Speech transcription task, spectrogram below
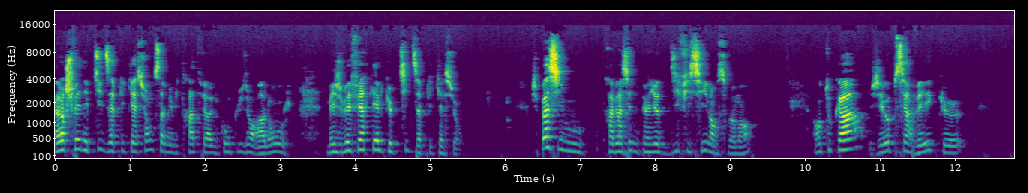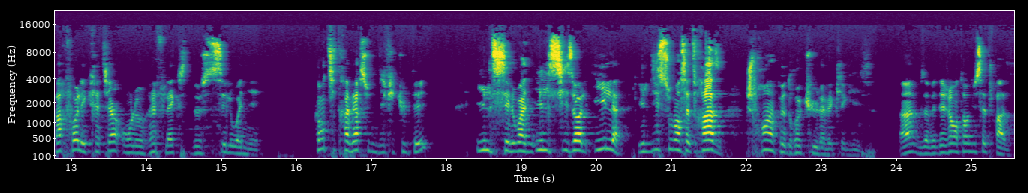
Alors je fais des petites applications, ça m'évitera de faire une conclusion rallonge, mais je vais faire quelques petites applications. Je ne sais pas si vous traversez une période difficile en ce moment. En tout cas, j'ai observé que Parfois, les chrétiens ont le réflexe de s'éloigner. Quand ils traversent une difficulté, ils s'éloignent, ils s'isolent, ils, ils disent souvent cette phrase Je prends un peu de recul avec l'Église. Hein, vous avez déjà entendu cette phrase.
